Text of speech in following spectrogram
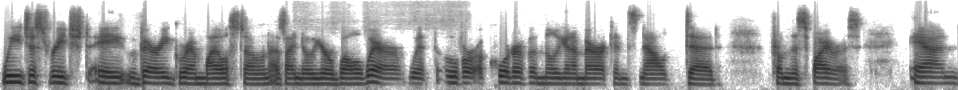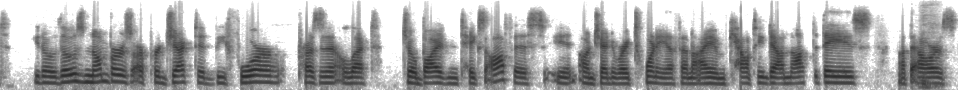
we just reached a very grim milestone, as I know you're well aware, with over a quarter of a million Americans now dead from this virus. And, you know, those numbers are projected before President elect Joe Biden takes office in, on January 20th. And I am counting down not the days, not the hours,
